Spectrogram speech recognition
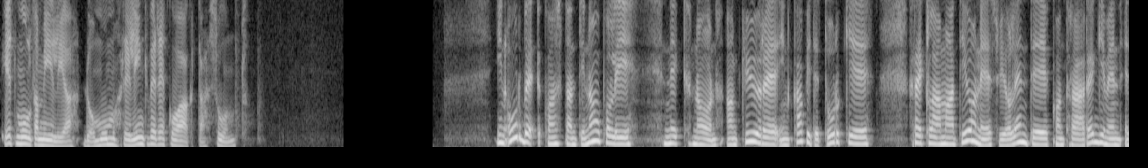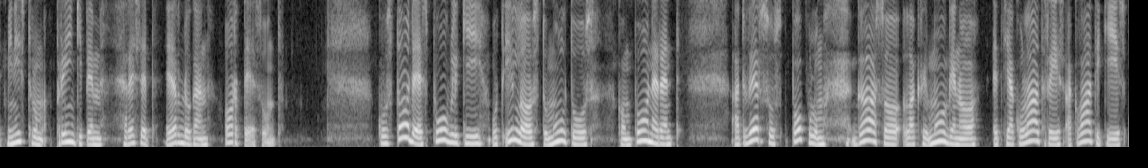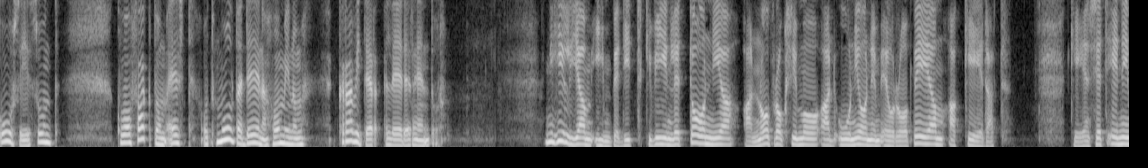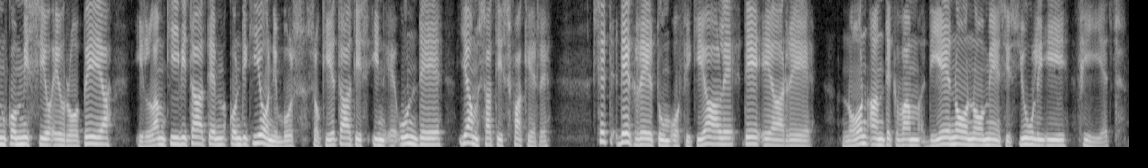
et multa milia domum relinquere coacta sunt. In urbe Constantinopoli nec non ancyre in capite Turcie reclamationes violente contra regimen et ministrum principem Recep Erdogan orte sunt. Custodes publici ut illos tumultuus componerent adversus populum gaso lacrimogeno et jaculatris aquaticis uusi sunt, quo factum est ut multa dena hominum graviter lederentur. Nihil jam impedit quin Lettonia anno proximo ad unionem europeam accedat. Censet enim commissio europea illam civitatem conditionibus societatis in eunde jam satisfacere, set decretum officiale deare non antequam die nono mensis julii fiet.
